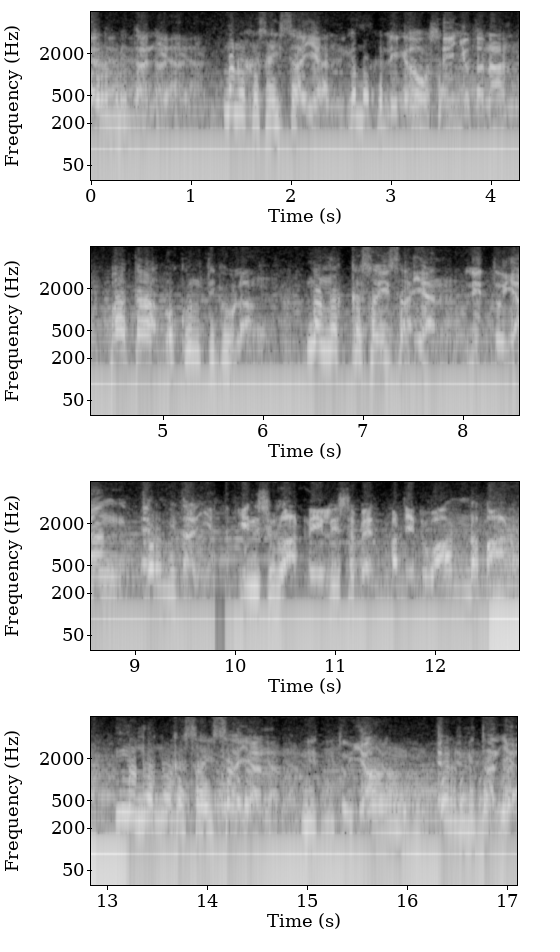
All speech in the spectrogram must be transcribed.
Ermitanya. Mga kasaysayan nga makalingaw sa inyo tanan, bata o kuntigulang. Mga kasaysayan ni Tuyang Ermitanya. Insulat ni Elizabeth Batiduan Navarro. Mga kasaysayan ni Tuyang Ermitanya.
